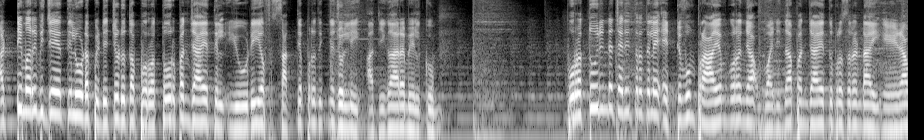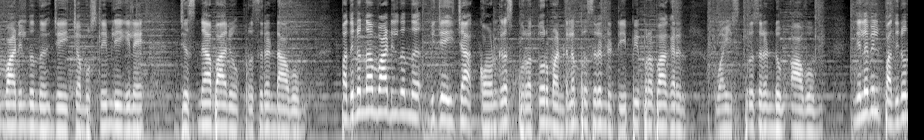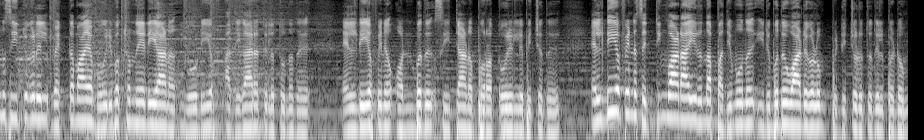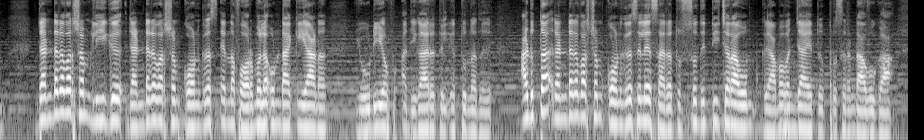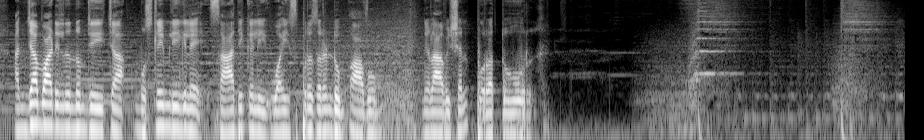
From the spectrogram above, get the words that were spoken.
അട്ടിമറി വിജയത്തിലൂടെ പിടിച്ചെടുത്ത പുറത്തൂർ പഞ്ചായത്തിൽ യു ഡി എഫ് സത്യപ്രതിജ്ഞ ചൊല്ലി അധികാരമേൽക്കും. പുറത്തൂരിന്റെ ചരിത്രത്തിലെ ഏറ്റവും പ്രായം കുറഞ്ഞ വനിതാ പഞ്ചായത്ത് പ്രസിഡന്റായി ഏഴാം വാർഡിൽ നിന്ന് ജയിച്ച മുസ്ലിം ലീഗിലെ ജസ്ന ബാനു പ്രസിഡന്റാവും. പതിനൊന്നാം വാർഡിൽ നിന്ന് വിജയിച്ച കോൺഗ്രസ് പുറത്തൂർ മണ്ഡലം president T P Prabhakaran vice പ്രസിഡന്റും ആവും. നിലവിൽ പതിനൊന്ന് സീറ്റുകളിൽ വ്യക്തമായ ഭൂരിപക്ഷം നേടിയാണ് യു ഡി എഫ് അധികാരത്തിലെത്തുന്നത്. എൽ ഡി എഫിന് ഒൻപത് സീറ്റാണ് പുറത്തൂരിൽ ലഭിച്ചത്. എൽ ഡി എഫിന്റെ സിറ്റിംഗ് വാർഡായിരുന്ന പതിമൂന്ന് ഇരുപത് വാർഡുകളും പിടിച്ചെടുത്തതിൽ പെടും രണ്ടര വർഷം ലീഗ് രണ്ടര വർഷം കോൺഗ്രസ് എന്ന ഫോർമുല ഉണ്ടാക്കിയാണ് യു ഡി എഫ് അധികാരത്തിൽ എത്തുന്നത്. അടുത്ത രണ്ടര വർഷം കോൺഗ്രസിലെ സരസ്വതി ടീച്ചറാവും ഗ്രാമപഞ്ചായത്ത് പ്രസിഡന്റാവുക. അഞ്ചാം വാർഡിൽ നിന്നും ജയിച്ച മുസ്ലിം ലീഗിലെ സാദിഖലി വൈസ് പ്രസിഡന്റും ആവും. നിളാവിഷൻ പുറത്തൂർ.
